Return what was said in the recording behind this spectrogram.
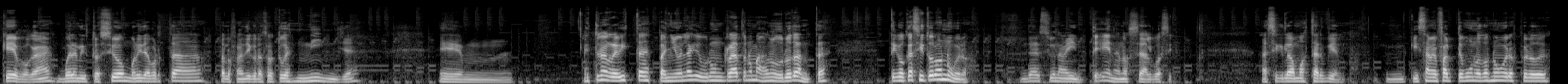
qué época, ¿eh? Buena ilustración, bonita portada. Para los fanáticos de las tortugas ninja. Eh, esta es una revista española que duró un rato nomás, no duró tanta. Tengo casi todos los números. Debe ser una veintena, no sé, algo así. Así que lo vamos a estar viendo. Quizá me falten uno o dos números, pero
